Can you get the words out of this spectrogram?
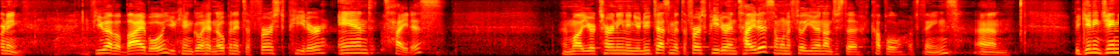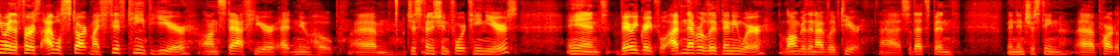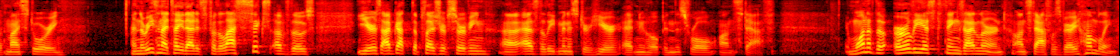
Morning. If you have a Bible, you can go ahead and open it to 1 Peter and Titus. And while you're turning in your New Testament to 1 Peter and Titus, I want to fill you in on just a couple of things. Um, beginning January the 1st, I will start my 15th year on staff here at New Hope. Um, just finishing 14 years and very grateful. I've never lived anywhere longer than I've lived here. Uh, so that's been an interesting uh, part of my story. And the reason I tell you that is for the last six of those years, I've got the pleasure of serving uh, as the lead minister here at New Hope in this role on staff. And one of the earliest things I learned on staff was very humbling.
